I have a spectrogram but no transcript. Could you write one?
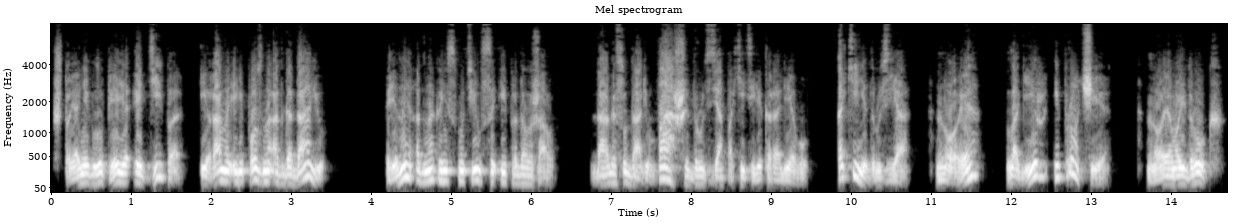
что я не глупее Эдипа и рано или поздно отгадаю. Рене, однако, не смутился и продолжал. Да, государю, ваши друзья похитили королеву. Какие друзья? Ноэ, Лагир и прочие. Ноэ мой друг.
